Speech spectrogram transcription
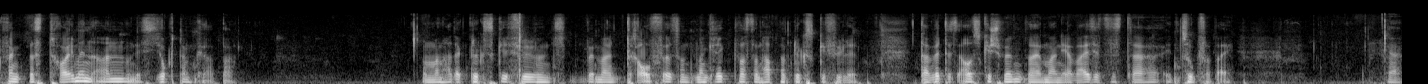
fängt das Träumen an und es juckt am Körper. Und man hat ein Glücksgefühl und wenn man drauf ist und man kriegt was, dann hat man Glücksgefühle. Da wird es ausgeschwemmt, weil man ja weiß, jetzt ist der Entzug vorbei. Ja.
